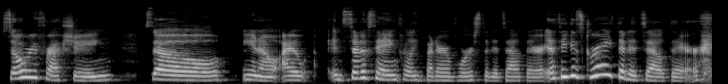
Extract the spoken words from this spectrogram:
so refreshing. So you know i instead of saying for like better or worse that it's out there i think it's great that it's out there.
